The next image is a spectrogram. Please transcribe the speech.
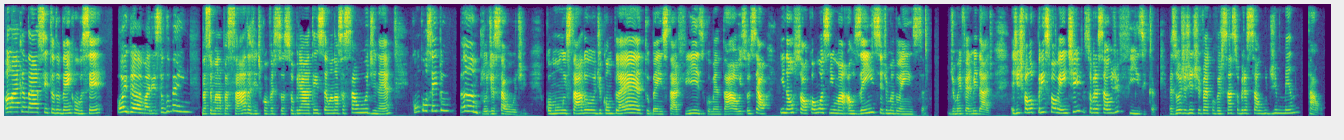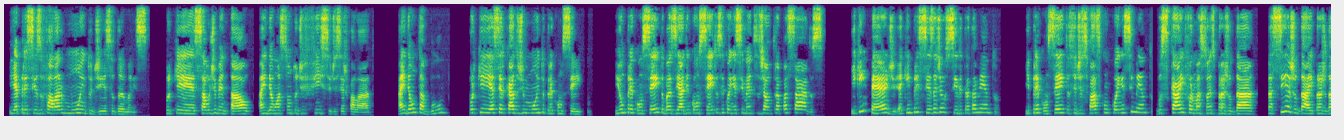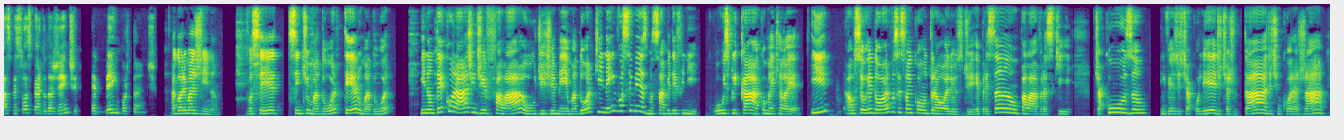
Olá, Candace, tudo bem com você? Oi, Damaris, tudo bem? Na semana passada, a gente conversou sobre a atenção à nossa saúde, né? Com um conceito amplo de saúde como um estado de completo bem-estar físico, mental e social, e não só como assim uma ausência de uma doença, de uma enfermidade. A gente falou principalmente sobre a saúde física, mas hoje a gente vai conversar sobre a saúde mental. E é preciso falar muito disso, Damaris, porque saúde mental ainda é um assunto difícil de ser falado. Ainda é um tabu, porque é cercado de muito preconceito e um preconceito baseado em conceitos e conhecimentos já ultrapassados. E quem perde é quem precisa de auxílio e tratamento. E preconceito se desfaz com conhecimento. Buscar informações para ajudar, para se ajudar e para ajudar as pessoas perto da gente é bem importante. Agora imagina, você sentir uma dor, ter uma dor e não ter coragem de falar ou de gemer, uma dor que nem você mesma sabe definir ou explicar como é que ela é. E ao seu redor você só encontra olhos de repressão, palavras que te acusam, em vez de te acolher, de te ajudar, de te encorajar.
